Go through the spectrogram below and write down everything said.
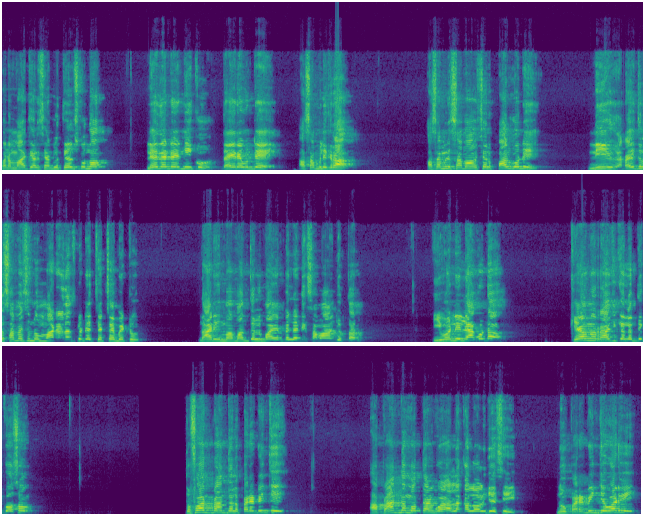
మనం మాచేల సెంటర్లో తెలుసుకుందాం. లేదంటే నీకు ధైర్యం ఉంటే అసెంబ్లీకి రా. అసెంబ్లీ సమావేశాలు పాల్గొని నీ రైతుల సమస్యను నువ్వు మాట్లాడదలుచుకుంటే చర్చ పెట్టు. దానికి మా మంత్రులు మా ఎమ్మెల్యే నీకు సమాధానం చెప్తారు. ఇవన్నీ లేకుండా కేవలం రాజకీయ లబ్ధి కోసం తుఫాన్ ప్రాంతాలు పర్యటించి ఆ ప్రాంతం మొత్తాన్ని కూడా అల్లకల్లోలు చేసి నువ్వు పర్యటించేవాడివి.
